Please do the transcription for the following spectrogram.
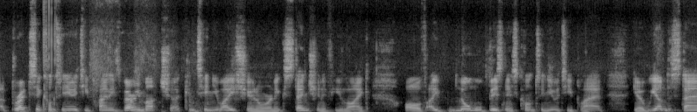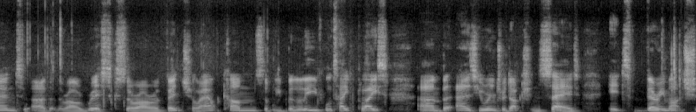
a Brexit continuity plan is very much a continuation or an extension, if you like, of a normal business continuity plan. You know, we understand uh, that there are risks, there are eventual outcomes that we believe will take place, um, but as your introduction said, it's very much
